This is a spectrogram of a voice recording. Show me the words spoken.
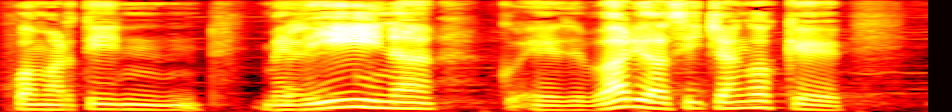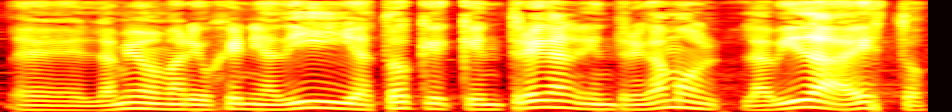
Juan Martín Medina, eh, varios así changos que eh, la misma María Eugenia Díaz, todo que, entregan, entregamos la vida a esto.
